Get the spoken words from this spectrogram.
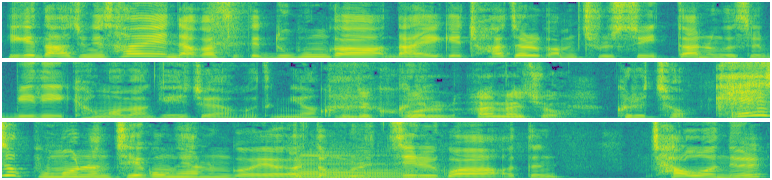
이게 나중에 사회에 나갔을 때 누군가 나에게 좌절감 줄 수 있다는 것을 미리 경험하게 해줘야 하거든요. 그런데 그걸 안 하죠. 그렇죠. 계속 부모는 제공하는 거예요. 어떤 어. 물질과 어떤 자원을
